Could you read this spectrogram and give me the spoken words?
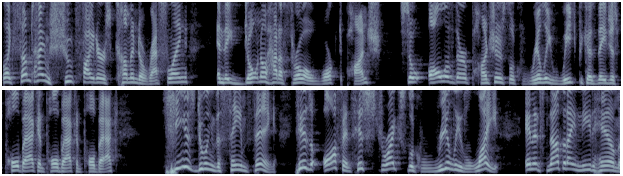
like sometimes shoot fighters come into wrestling and they don't know how to throw a worked punch. So all of their punches look really weak because they just pull back and pull back and pull back. He is doing the same thing. His offense, his strikes look really light. And it's not that I need him,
